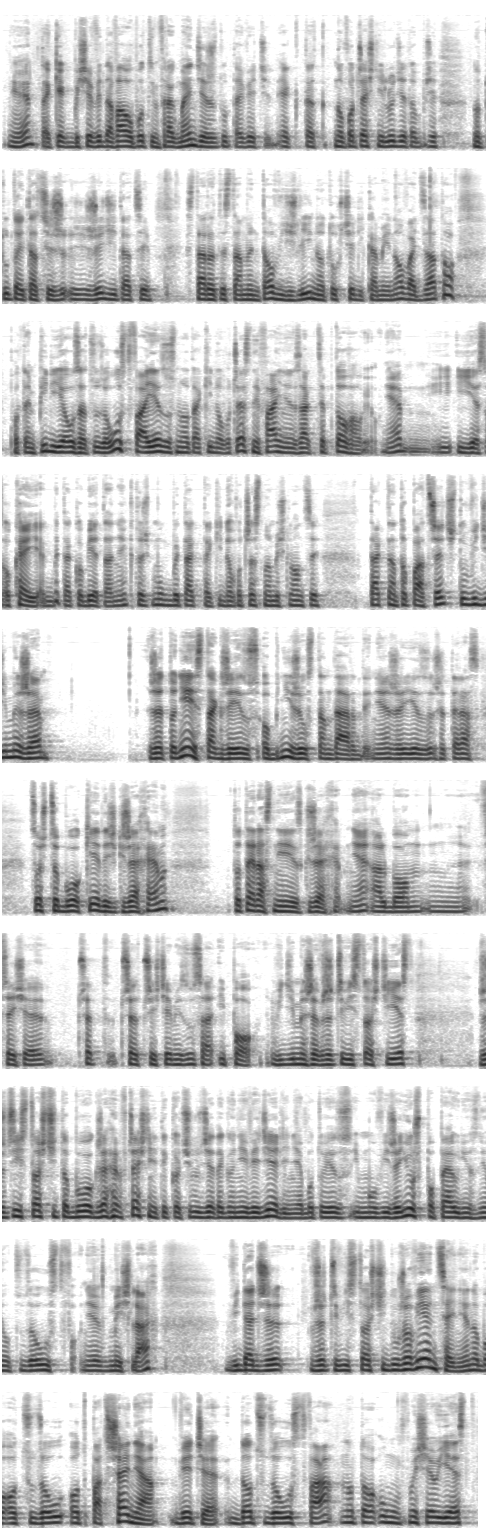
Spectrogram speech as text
nie? Tak jakby się wydawało po tym fragmencie, że tutaj wiecie, jak tak nowocześni ludzie, to by się, no tutaj tacy Żydzi, tacy starotestamentowi źli, no tu chcieli kamienować za to, potępili ją za cudzołóstwo, a Jezus, no taki nowoczesny, fajny, zaakceptował ją, nie? I, i jest okej, okay, jakby ta kobieta, nie? Ktoś mógłby tak, taki nowoczesno myślący, tak na to patrzeć. Tu widzimy, że że to nie jest tak, że Jezus obniżył standardy, nie? Że, Jezus, że teraz coś, co było kiedyś grzechem, to teraz nie jest grzechem, nie? Albo mm, w sensie przed, przed przyjściem Jezusa i po. Widzimy, że w rzeczywistości jest w rzeczywistości to było grzechem wcześniej, tylko ci ludzie tego nie wiedzieli, nie? bo tu Jezus im mówi, że już popełnił z nią cudzołóstwo nie? w myślach. Widać, że w rzeczywistości dużo więcej, nie? no bo od, cudzoł, od patrzenia, wiecie, do cudzołóstwa, no to umówmy się, jest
